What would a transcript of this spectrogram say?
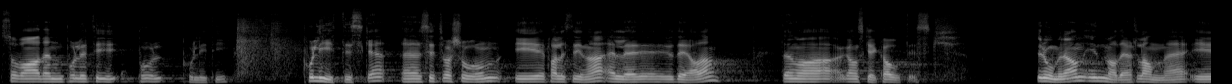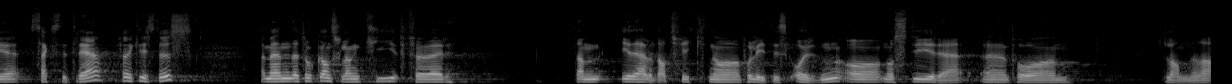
så var den politi, pol, politi, politiske eh, situasjonen i Palestina, eller Judea, da, den var ganske kaotisk. Romerne invaderte landet i 63 før Kristus, men det tok ganske lang tid før de i det hele tatt fikk noe politisk orden og noe styre eh, på landet. Da.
